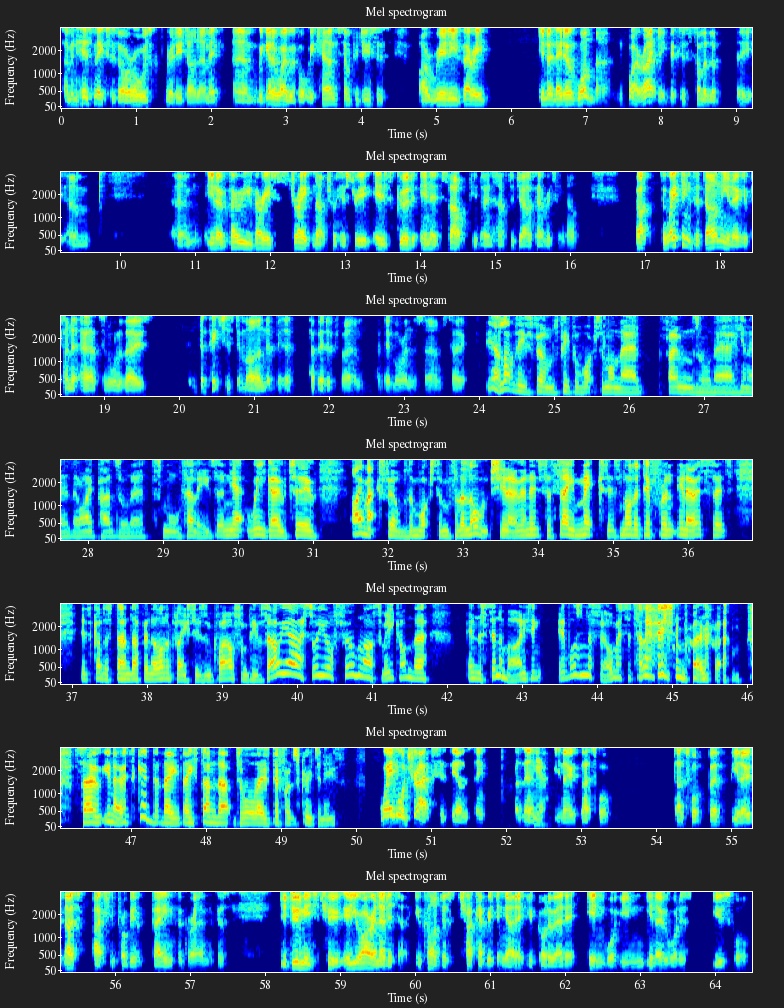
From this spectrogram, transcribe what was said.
I mean, his mixes are always really dynamic. Um, we get away with what we can. Some producers are really very, you know, they don't want that quite rightly because some of the the um, um, you know, very, very straight natural history is good in itself. You don't have to jazz everything up. But the way things are done, you know, your planet Earth and all of those, the pictures demand a bit, a bit of, um, a bit more in the sound. So yeah, a lot of these films, people watch them on their phones or their, you know, their iPads or their small tellies, and yet we go to IMAX films and watch them for the launch, you know, and it's the same mix. It's not a different, you know, it's it's it's got to stand up in a lot of places, and quite often people say, "Oh yeah, I saw your film last week on the in the cinema," and you think, it wasn't a film; it's a television program. So you know, it's good that they they stand up to all those different scrutinies. Way more tracks is the other thing, but then Yeah. you know that's what that's what. But you know that's actually probably a bane for Graham because you do need to choose. You are an editor; you can't just chuck everything at it. You've got to edit in what you you know what is useful,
